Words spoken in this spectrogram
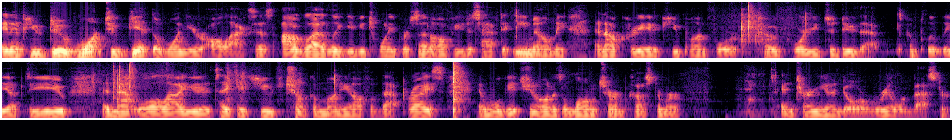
And if you do want to get the one year all access, I'll gladly give you 20% off. You just have to email me and I'll create a coupon for code for you to do that. It's completely up to you, and that will allow you to take a huge chunk of money off of that price, and we'll get you on as a long term customer and turn you into a real investor.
